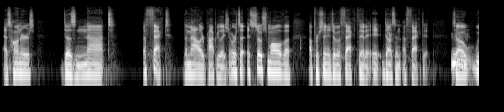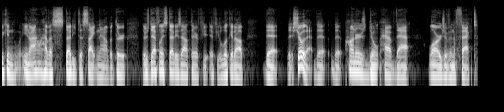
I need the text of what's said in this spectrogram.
as hunters does not affect the mallard population, or it's, a, it's so small of a, a percentage of effect that it, it doesn't affect it. So mm-hmm. we can, you know, I don't have a study to cite now, but there there's definitely studies out there if you if you look it up that that show that that that hunters don't have that large of an effect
